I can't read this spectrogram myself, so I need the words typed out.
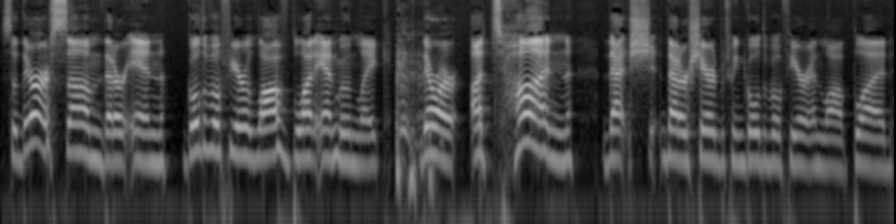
So there are some that are in Gold of Ophir, Law of Blood, and Moon Lake. there are a ton that sh- that are shared between Gold of Ophir and Law of Blood,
